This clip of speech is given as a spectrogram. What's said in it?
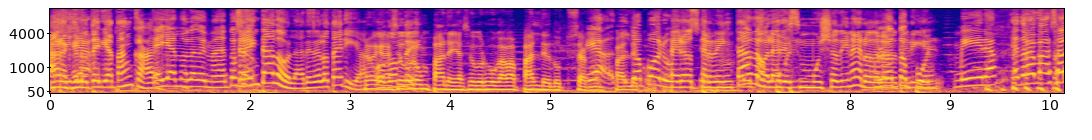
Ahora, ¿qué Ella- lotería tan cara? Ella no le dio nada. Entonces, 30 dólares de lotería. No, ¿O ella dónde? seguro un par, ella seguro jugaba par de lotos, o sea, ella, un par de dos por uno, Pero sí. 30 Loto dólares es mucho dinero de la lotería. pool. Mira, entonces basada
